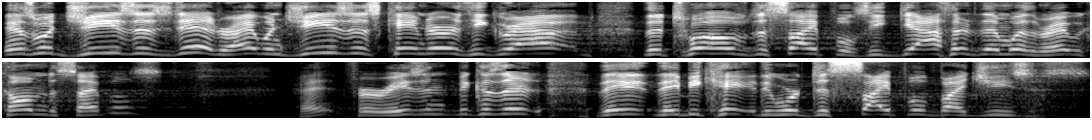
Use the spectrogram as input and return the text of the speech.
That's what Jesus did, right? When Jesus came to earth, he grabbed the 12 disciples, he gathered them with, right? We call them disciples, right? For a reason, because they, they, became, they were discipled by Jesus.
